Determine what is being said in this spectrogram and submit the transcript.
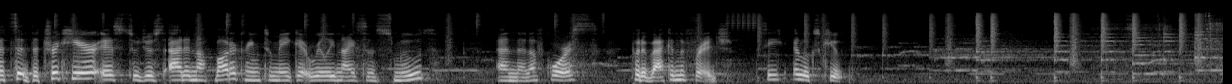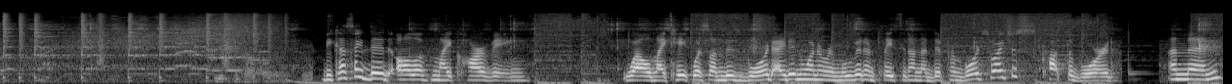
That's it. The trick here is to just add enough buttercream to make it really nice and smooth. And then of course, put it back in the fridge. See, it looks cute. Because I did all of my carving while my cake was on this board, I didn't want to remove it and place it on a different board, so I just cut the board. And then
